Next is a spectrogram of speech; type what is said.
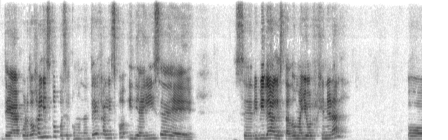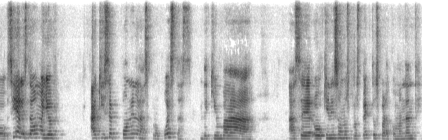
de acuerdo a Jalisco, pues el comandante de Jalisco, y de ahí se, se divide al Estado Mayor General. O sí, al Estado Mayor. Aquí se ponen las propuestas de quién va hacer o quiénes son los prospectos para comandante.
